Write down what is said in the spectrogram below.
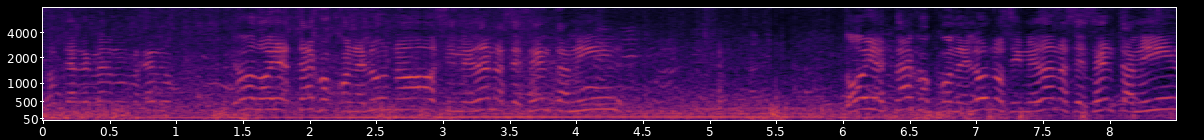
¿No? Yo doy atajo con el uno si me dan a 60 mil. Doy atajo con el uno si me dan a 60 mil.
